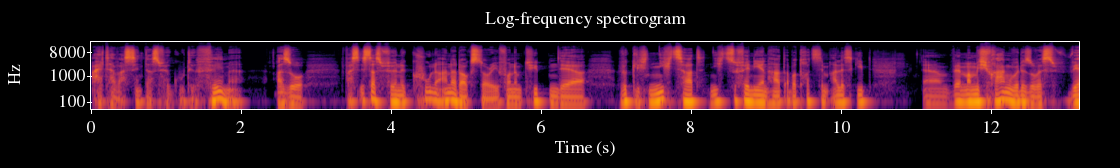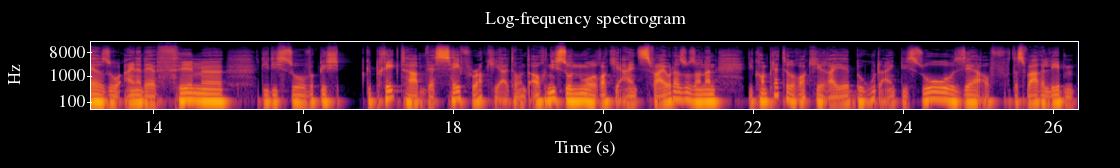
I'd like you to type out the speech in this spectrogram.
Alter, was sind das für gute Filme? Also, was ist das für eine coole Underdog-Story von einem Typen, der wirklich nichts hat, nichts zu verlieren hat, aber trotzdem alles gibt. Ähm, wenn man mich fragen würde, so was wäre so einer der Filme, die dich so wirklich geprägt haben, wäre Safe Rocky, Alter. Und auch nicht so nur Rocky 1, 2 oder so, sondern die komplette Rocky-Reihe beruht eigentlich so sehr auf das wahre Leben.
